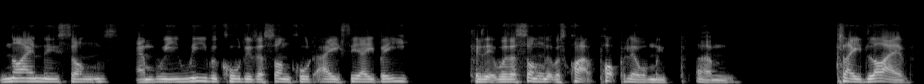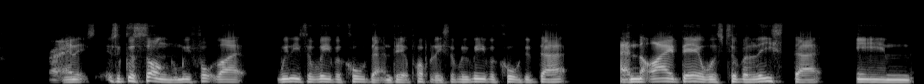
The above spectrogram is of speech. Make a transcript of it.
nine new songs, and we re-recorded a song called ACAB because it was a song that was quite popular when we um, played live Right. and it's it's a good song, and we thought like we need to re-record that and do it properly. So we re-recorded that, and the idea was to release that in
